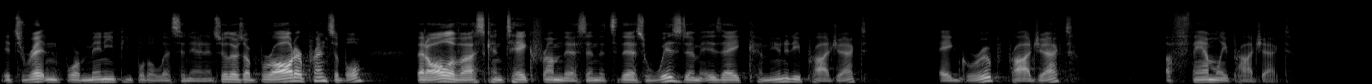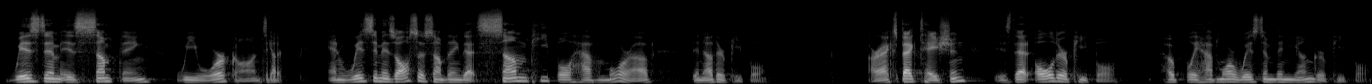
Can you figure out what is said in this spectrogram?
It's written for many people to listen in. And so there's a broader principle that all of us can take from this, and it's this wisdom is a community project, a group project, a family project. Wisdom is something we work on together. And wisdom is also something that some people have more of than other people. Our expectation is that older people hopefully have more wisdom than younger people.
